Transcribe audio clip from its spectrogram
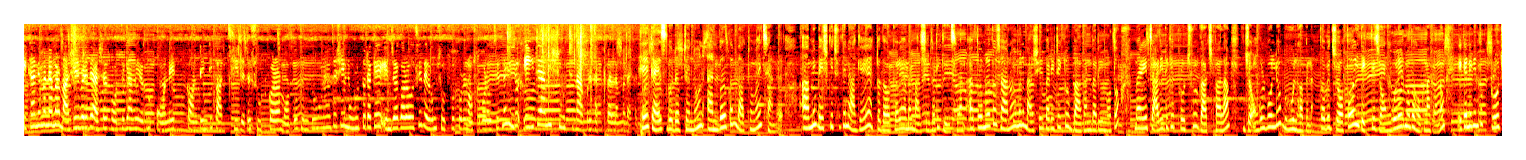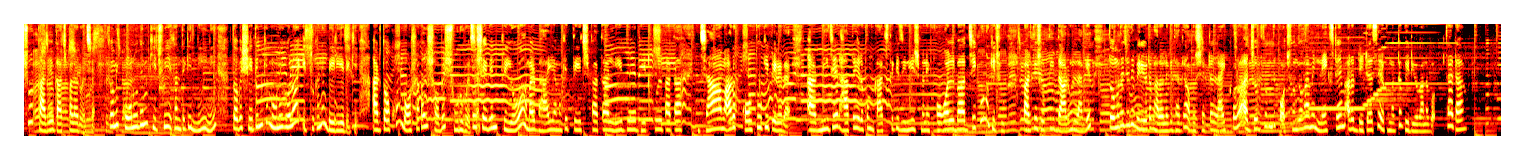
এখানে মানে আমার মাসির বাড়িতে আসার পর থেকে আমি এরকম অনেক কন্টেন্টই পাচ্ছি যেটা শ্যুট করার মতো, কিন্তু মনে হচ্ছে সেই মুহূর্তটাকে এনজয় করা উচিত, এরকম শ্যুট ফুট করে নষ্ট করা উচিত না, কিন্তু এইটা আমি শ্যুট না করে থাকতে পারলাম না দেখা hey guys good afternoon and welcome back to my channel আমি বেশ কিছুদিন আগে একটা দরকারে আমার মাসির বাড়ি গিয়েছিলাম। আর তোমরা তো জানো, আমার মাসির বাড়িটা একটু বাগান বাড়ির মতো। মানে চারিদিকে প্রচুর গাছপালা, জঙ্গল বললেও ভুল হবে না। তবে যতই দেখতে জঙ্গলের মতো হোক না কেন, এখানে কিন্তু প্রচুর কাজের গাছপালা রয়েছে। তো আমি কোনোদিন কিছুই এখান থেকে নিইনি। তবে সেদিনকে মনে হলো, একটুখানি বেরিয়ে দেখি। আর তখন বর্ষাকাল সবে শুরু হয়েছে। সেদিন প্রিয়, আমার ভাই আমাকে তেজপাতা, লেবু, ভেটকুল পাতা, জাম আরও কত কি পেরে দেয়। আর নিজের হাতে এরকম গাছ থেকে জিনিস মানে ফল বা যে কোনো কিছু পারতে সত্যি দারুণ লাগে। তোমাদের যদি ভিডিওটা ভালো লাগে থাকে, অবশ্যই একটা লাইক করো। আর যদি তোমাদের পছন্দ হয়, আমি নেক্সট টাইম আরও ডিটেলসে এরকম একটা ভিডিও বানাবো। টাটা!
